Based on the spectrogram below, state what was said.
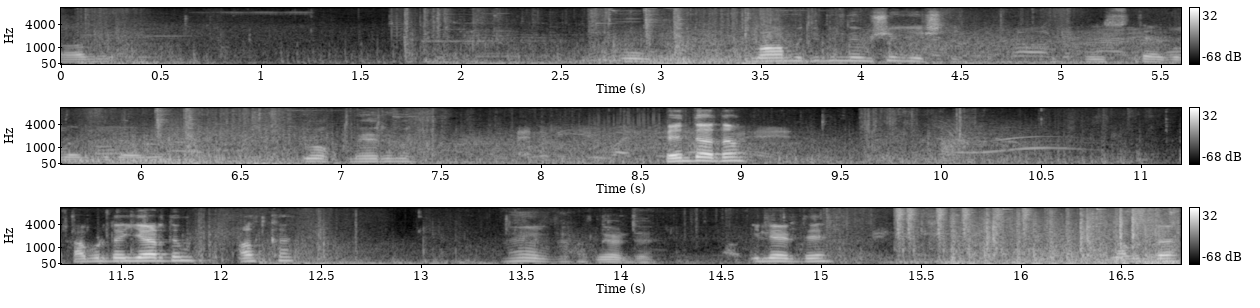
Abi Oo, kulağımın dibinde bir şey geçti. bu ister kulak bir abi. Yok mermi. Bende adam. Ha burada yardım. Alt kat. Nerede? Nerede? İleride. Ha burada. Ha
